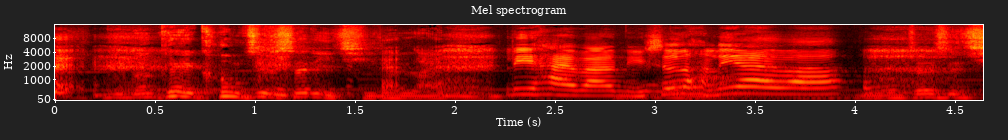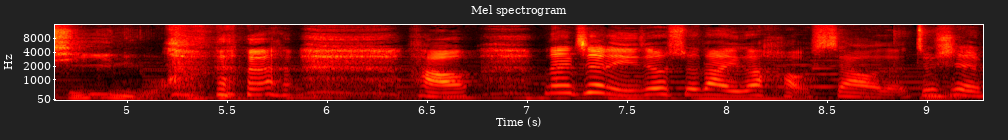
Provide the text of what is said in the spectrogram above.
你们可以控制生理期的来临，厉害吧？女生的很厉害吧？你们真是奇异女王。好，那这里就说到一个好笑的，就是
